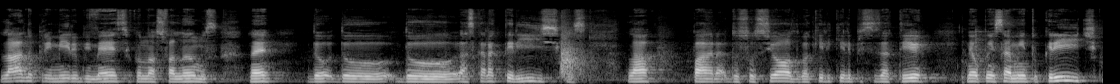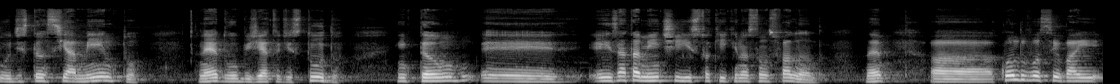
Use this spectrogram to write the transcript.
lá no primeiro bimestre quando nós falamos, né, do, do, do das características lá para do sociólogo, aquele que ele precisa ter né, o pensamento crítico, o distanciamento né, do objeto de estudo. Então, é, é exatamente isso aqui que nós estamos falando. Né? Ah, quando você vai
